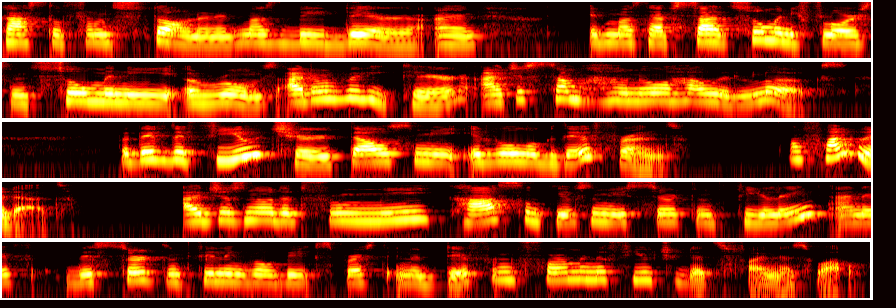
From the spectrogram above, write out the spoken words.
castle from stone and it must be there and it must have so many floors and so many uh, rooms. I don't really care. I just somehow know how it looks. But if the future tells me it will look different, I'm fine with that. I just know that for me, castle gives me a certain feeling, and if this certain feeling will be expressed in a different form in the future, that's fine as well.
